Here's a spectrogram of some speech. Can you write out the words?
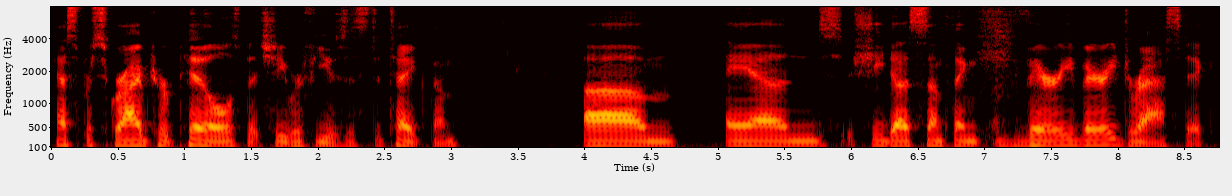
has prescribed her pills, but she refuses to take them. Um, and she does something very, very drastic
